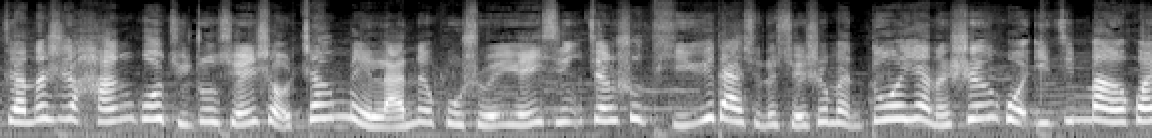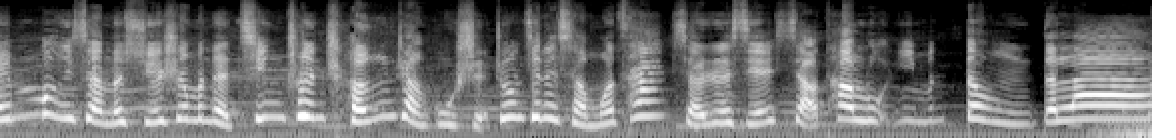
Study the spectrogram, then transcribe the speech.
讲的是韩国举重选手张美兰的故事为原型，讲述体育大学的学生们多样的生活，以及满怀梦想的学生们的青春成长故事。中间的小摩擦、小热血、小套路，你们懂的啦。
